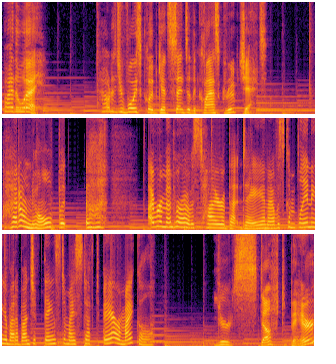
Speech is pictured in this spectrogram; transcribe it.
By the way, how did your voice clip get sent to the class group chat? I don't know, but I remember I was tired that day and I was complaining about a bunch of things to my stuffed bear, Michael. Your stuffed bear?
